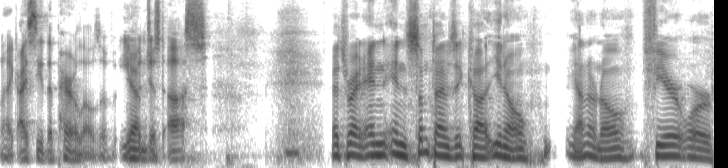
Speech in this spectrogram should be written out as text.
like I see the parallels of even Yeah. just us. That's right, and and sometimes it causes you know I don't know fear or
